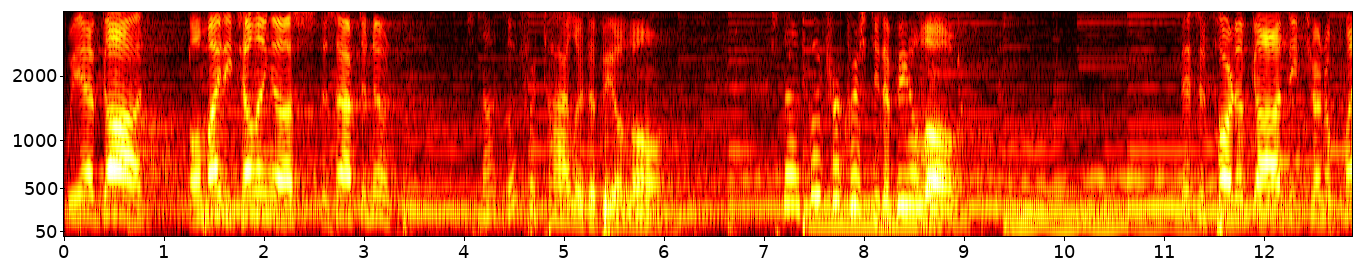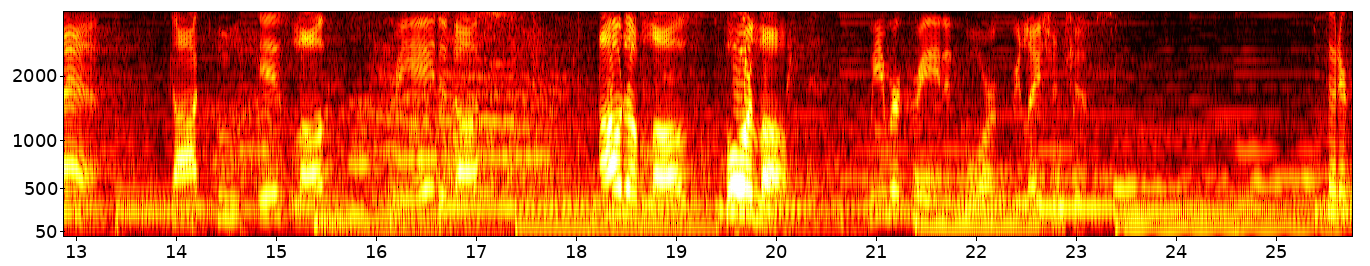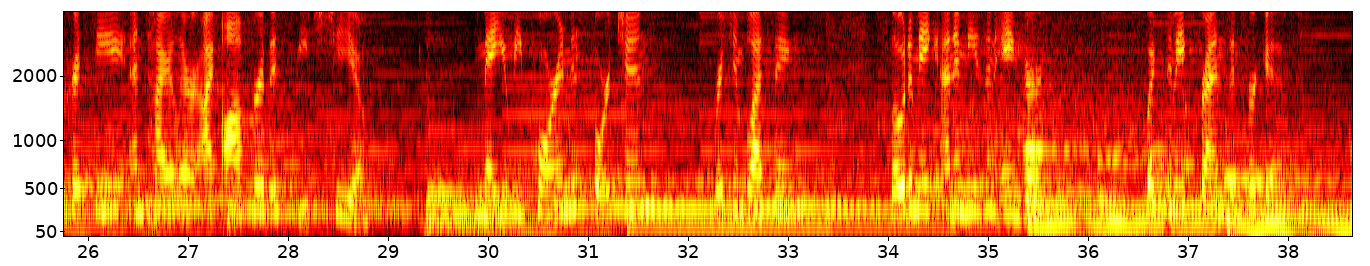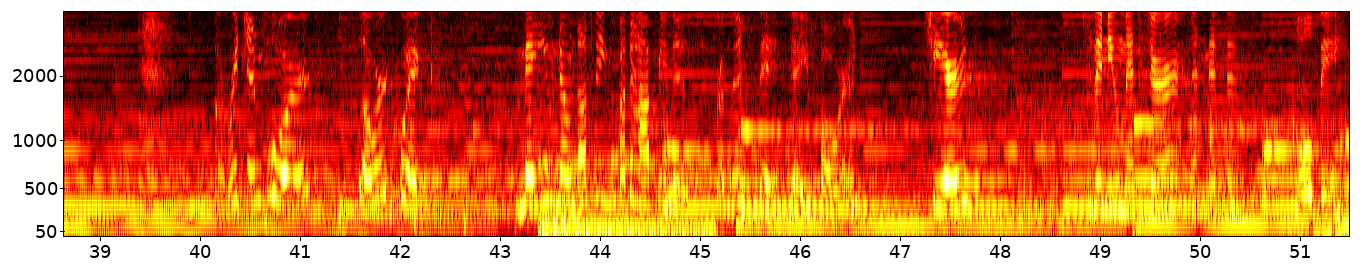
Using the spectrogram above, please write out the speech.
We have God Almighty telling us this afternoon it's not good for Tyler to be alone. It's not good for Christy to be alone. This is part of God's eternal plan. God, who is love, created us out of love for love. We were created for relationships. So, to Christy and Tyler, I offer this speech to you. May you be poor in misfortune, rich in blessings, slow to make enemies in anger, quick to make friends and forgive. But rich and poor, slow or quick, may you know nothing but happiness from this day forward. Cheers to the new Mr. and Mrs. Colby.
